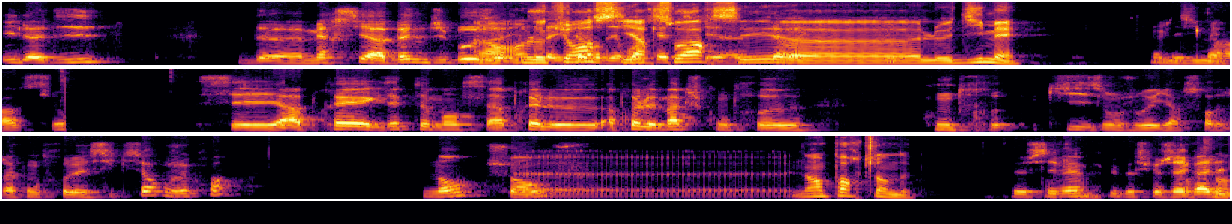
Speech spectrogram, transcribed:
il a dit de- merci à Ben Dubose. En l'occurrence, hier Rockets, soir, c'est euh, le 10 mai. la Le 10 mai. déclaration. C'est après, exactement, c'est après le, après le match contre, contre qui ils ont joué hier soir déjà contre les Sixers, je crois. Non, je suis en. Euh, non, Portland. Je sais même plus parce que j'ai regardé,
